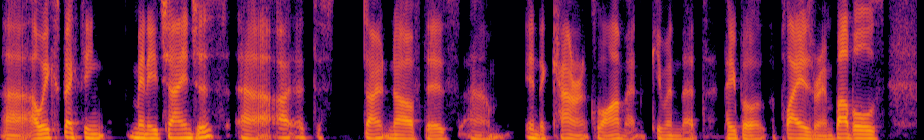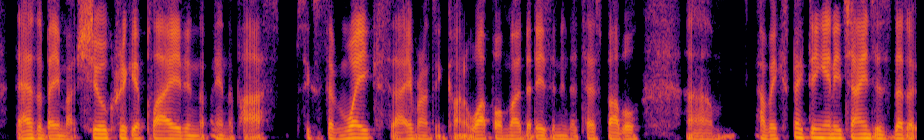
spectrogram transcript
Uh, are we expecting many changes? Uh, I just don't know if there's um, in the current climate, given that people, the players are in bubbles. There hasn't been much Shield cricket played in the in the past six or seven weeks. Everyone's in kind of white ball mode that isn't in the Test bubble. Um, are we expecting any changes that are,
